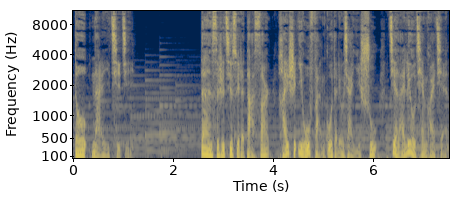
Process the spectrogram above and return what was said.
都难以企及。但四十七岁的大三儿还是义无反顾地留下遗书，借来六千块钱。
